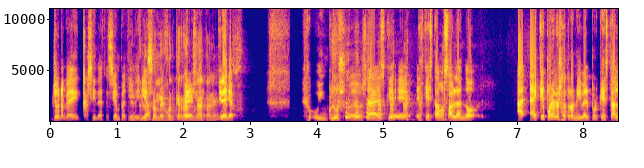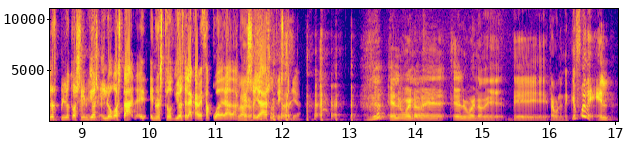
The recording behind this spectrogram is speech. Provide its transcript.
Yo creo que casi desde siempre, te diría. Incluso mejor que Ragunatan, ¿eh? incluso, ¿eh? O sea, es que, es que estamos hablando. Hay que ponerlos a otro nivel, porque están los mm, pilotos indios y luego está nuestro dios de la cabeza cuadrada, que eso ya es otra historia. el bueno de. El bueno de, de ¿Qué fue de él?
